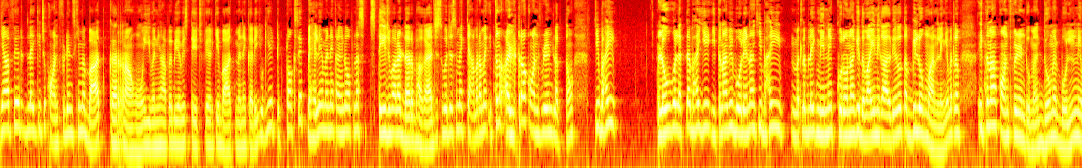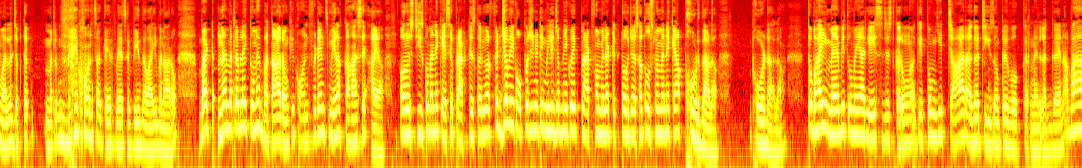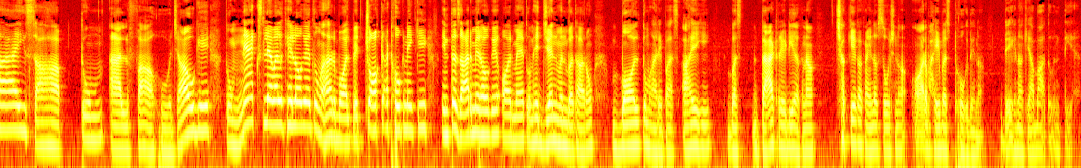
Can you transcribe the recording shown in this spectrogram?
या फिर लाइक ये जो कॉन्फिडेंस की मैं बात कर रहा हूँ इवन यहाँ पे भी अभी स्टेज फेयर की बात मैंने करी, क्योंकि ये टिकटॉक से पहले मैंने काइंड ऑफ़ अपना स्टेज वाला डर भगाया, जिस वजह से मैं कैमरा में इतना अल्ट्रा कॉन्फिडेंट लगता हूँ कि भाई लोगों को लगता है, भाई, ये इतना भी बोले ना कि भाई मतलब लाइक मैंने कोरोना की दवाई निकाल दी तो तब भी लोग मान लेंगे। मतलब इतना कॉन्फिडेंट हूँ मैं, दो मैं बोलने नहीं वाला जब तक मतलब मैं कौन सा केयर वैसे भी दवाई बना रहा हूँ। बट मैं मतलब लाइक तुम्हें बता रहा हूँ कि कॉन्फिडेंस मेरा कहाँ से आया और उस चीज़ को मैंने कैसे प्रैक्टिस करी और फिर जब एक अपॉर्चुनिटी मिली, जब मेरे को एक प्लेटफॉर्म मिला टिकटॉक जैसा तो उसमें मैंने क्या फोड़ डाला? फोड़ डाला। तो भाई मैं भी तुम्हें यार यही सजेस्ट करूँगा कि तुम ये चार अगर चीज़ों पे वर्क करने लग गए ना, भाई साहब, तुम अल्फ़ा हो जाओगे, तुम नेक्स्ट लेवल खेलोगे, तुम हर बॉल पे चौका ठोकने की इंतज़ार में रहोगे और मैं तुम्हें जेनवन बता रहा हूँ बॉल तुम्हारे पास आएगी, बस बैट रेडी रखना, छक्के का काइंड ऑफ़ सोचना और भाई बस ठोक देना, देखना क्या बात बनती है।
